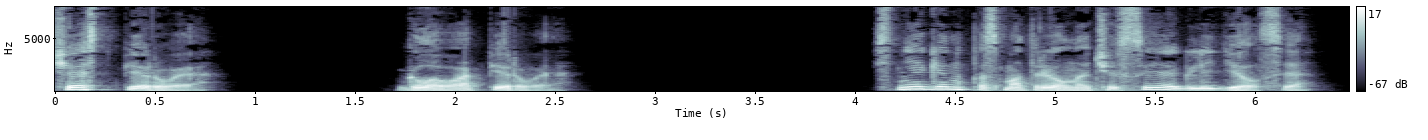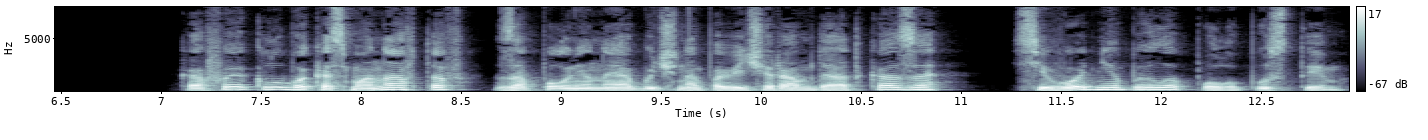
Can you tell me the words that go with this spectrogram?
Часть первая. Глава первая. Снегин посмотрел на часы и огляделся. Кафе клуба космонавтов, заполненное обычно по вечерам до отказа, сегодня было полупустым.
